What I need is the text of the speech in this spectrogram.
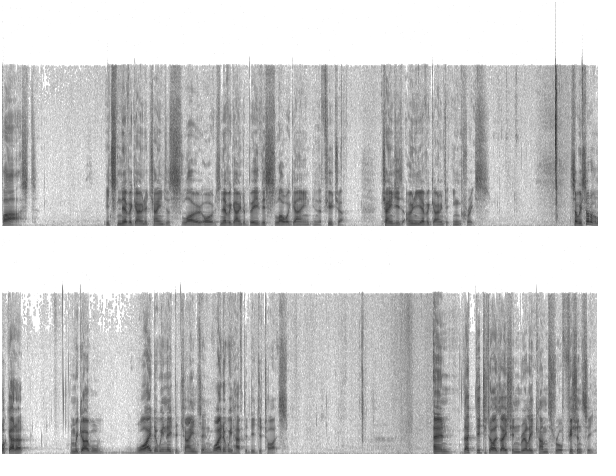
fast, it's never going to change as slow or it's never going to be this slow again in the future. Change is only ever going to increase. So we sort of look at it and we go, well, why do we need to change then? Why do we have to digitise? And that digitisation really comes through efficiency.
